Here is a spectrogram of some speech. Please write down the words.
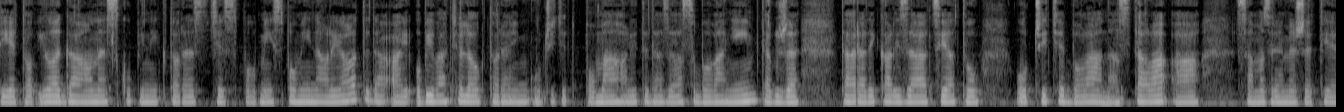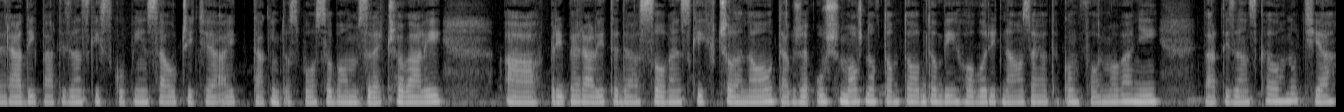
tieto ilegálne skupiny, ktoré ste spomínali, ale teda aj obyvateľov, ktoré im určite pomáhali teda zásobovaním. Takže tá radikalizácia tu určite bola a nastala a samozrejme, že tie rady partizanských skupín sa určite aj takýmto spôsobom zväčšovali a priberali teda slovenských členov, takže už možno v tomto období hovoriť naozaj o takom formovaní partizánskeho hnutia.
